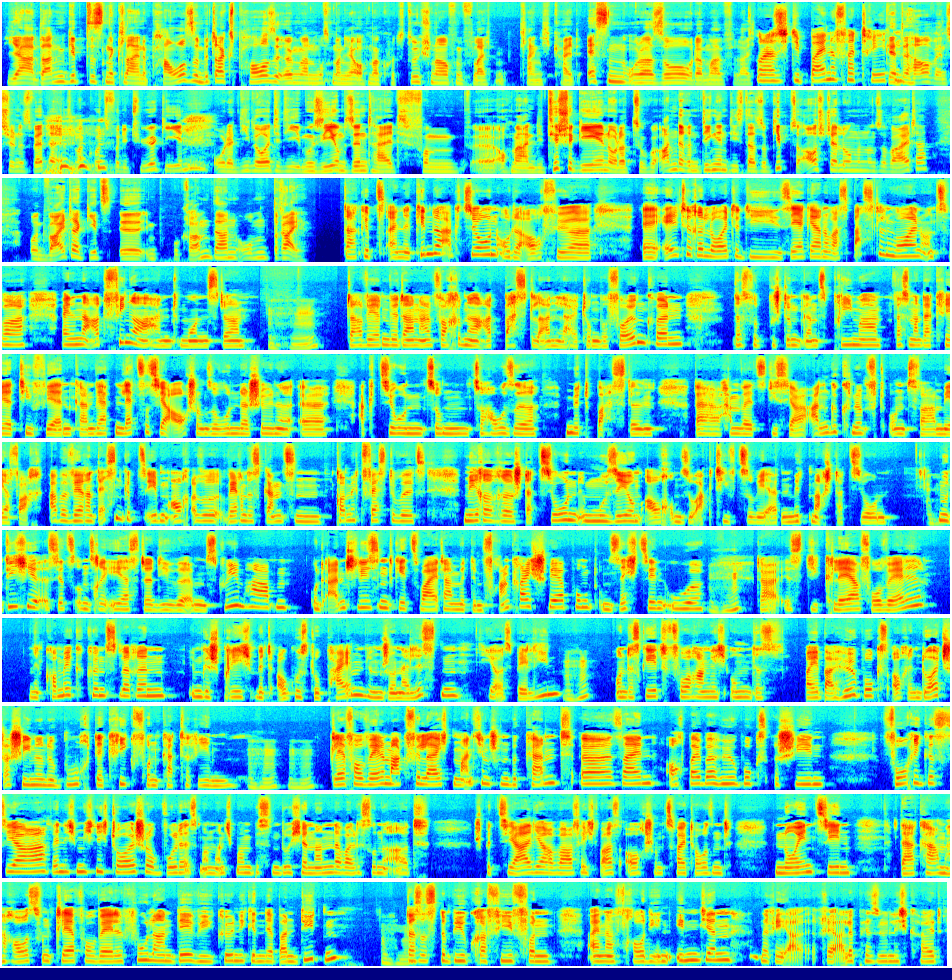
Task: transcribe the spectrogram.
Ja, dann gibt es eine kleine Pause, Mittagspause. Irgendwann muss man ja auch mal kurz durchschnaufen, vielleicht eine Kleinigkeit essen oder so oder mal vielleicht. Oder sich die Beine vertreten. Genau, wenn es schönes Wetter ist, mal kurz vor die Tür gehen. Oder die Leute, die im Museum sind, halt vom äh, auch mal an die Tische gehen oder zu anderen Dingen, die es da so gibt, so Ausstellungen und so weiter. Und weiter geht's äh, im Programm dann um drei. Da gibt's eine Kinderaktion oder auch für äh, ältere Leute, die sehr gerne was basteln wollen, und zwar eine Art Fingerhandmonster. Mhm. Da werden wir dann einfach eine Art Bastelanleitung befolgen können. Das wird bestimmt ganz prima, dass man da kreativ werden kann. Wir hatten letztes Jahr auch schon so wunderschöne äh, Aktionen zum Zuhause mitbasteln. Da haben wir jetzt dieses Jahr angeknüpft und zwar mehrfach. Aber währenddessen gibt's eben auch, also während des ganzen Comic-Festivals, mehrere Stationen im Museum auch, um so aktiv zu werden, Mitmachstationen. Mhm. Nur die hier ist jetzt unsere erste, die wir im Stream haben. Und anschließend geht's weiter mit dem Frankreich-Schwerpunkt um 16 Uhr. Mhm. Da ist die Claire Fauvel, eine Comic-Künstlerin, im Gespräch mit Augusto Peim, dem Journalisten hier aus Berlin. Mhm. Und es geht vorrangig um das bei, bei Höbooks auch in Deutsch erschienene Buch Der Krieg von Katharinen. Mhm, mh. Claire Fauvel mag vielleicht manchen schon bekannt äh, sein, auch bei bei Höbooks erschienen voriges Jahr, wenn ich mich nicht täusche, obwohl da ist man manchmal ein bisschen durcheinander, weil das so eine Art Spezialjahr war. Vielleicht war es auch schon 2019. Da kam heraus von Claire Fauvel Fulan Devi, Königin der Banditen. Mhm. Das ist eine Biografie von einer Frau, die in Indien, eine real, reale Persönlichkeit,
